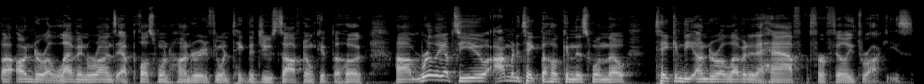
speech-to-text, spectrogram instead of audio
uh, under 11 runs at plus 100 if you want to take the juice off, don't get the hook. Um, really up to you. I'm going to take the hook in this one though, taking the under 11 and a half for Phillies Rockies.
